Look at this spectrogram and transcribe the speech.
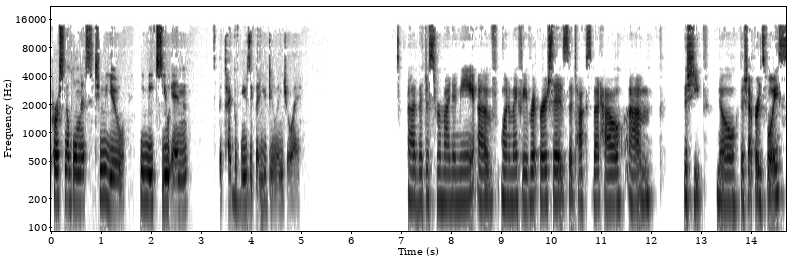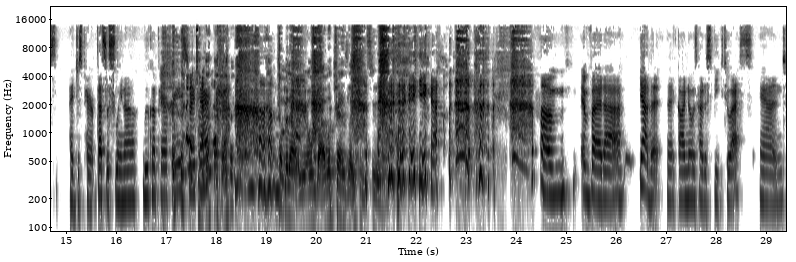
personableness to you, he meets you in the type of music that you do enjoy. Uh, that just reminded me of one of my favorite verses that talks about how um, the sheep know the shepherd's voice I just par- that's a Selena Luca paraphrase right there. Coming out with your own Bible translation too. yeah. um, but uh, yeah, that that God knows how to speak to us, and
